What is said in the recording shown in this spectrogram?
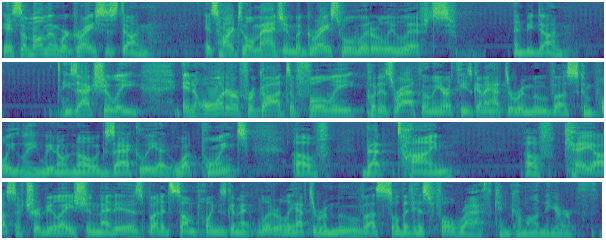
It's a moment where grace is done. It's hard to imagine, but grace will literally lift and be done. He's actually, in order for God to fully put his wrath on the earth, he's going to have to remove us completely. We don't know exactly at what point of that time of chaos, of tribulation that is, but at some point he's going to literally have to remove us so that his full wrath can come on the earth.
